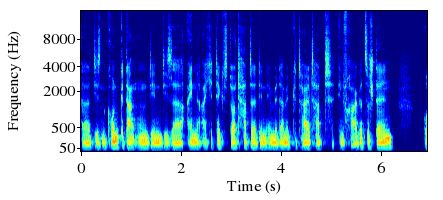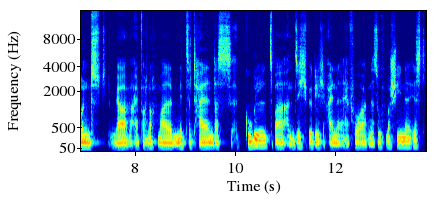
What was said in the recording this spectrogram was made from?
äh, diesen Grundgedanken, den dieser eine Architekt dort hatte, den er mir da mitgeteilt hat, in Frage zu stellen und ja, einfach nochmal mitzuteilen, dass Google zwar an sich wirklich eine hervorragende Suchmaschine ist,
